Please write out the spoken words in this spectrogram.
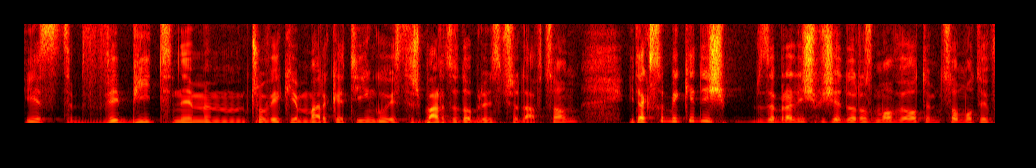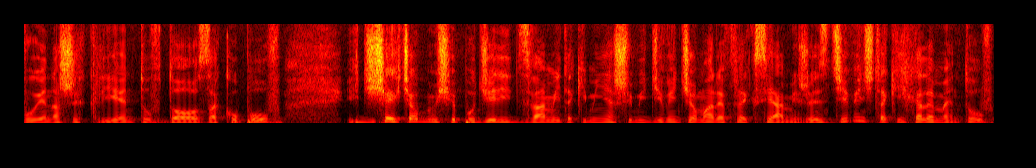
jest wybitnym człowiekiem marketingu, jest też bardzo dobrym sprzedawcą. I tak sobie kiedyś zebraliśmy się do rozmowy o tym, co motywuje naszych klientów do zakupów. I dzisiaj chciałbym się podzielić z Wami takimi naszymi dziewięcioma refleksjami, że jest dziewięć takich elementów,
